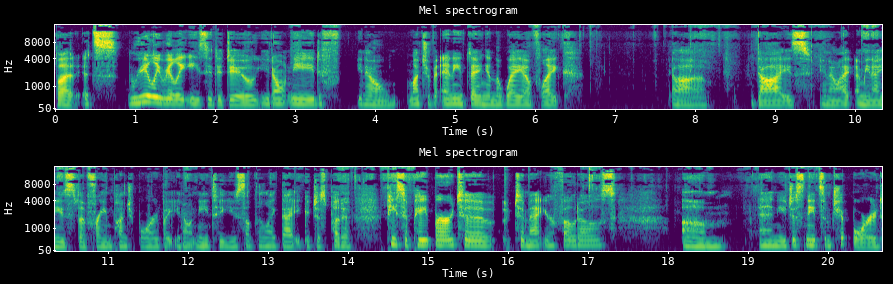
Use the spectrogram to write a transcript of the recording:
But it's really, really easy to do. You don't need, you know, much of anything in the way of like uh, dies. You know, I, I mean, I use the frame punch board, but you don't need to use something like that. You could just put a piece of paper to, to mat your photos. Um, and you just need some chipboard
